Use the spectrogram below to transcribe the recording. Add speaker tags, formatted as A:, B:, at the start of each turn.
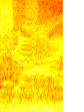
A: shine.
